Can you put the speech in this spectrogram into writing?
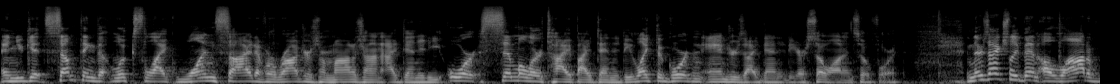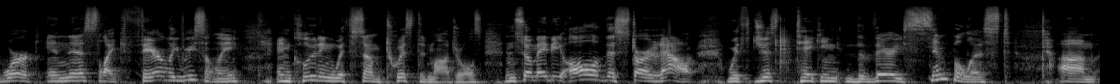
and you get something that looks like one side of a Rogers Ramanujan identity or similar type identity, like the Gordon Andrews identity or so on and so forth. And there's actually been a lot of work in this, like fairly recently, including with some twisted modules. And so maybe all of this started out with just taking the very simplest um,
